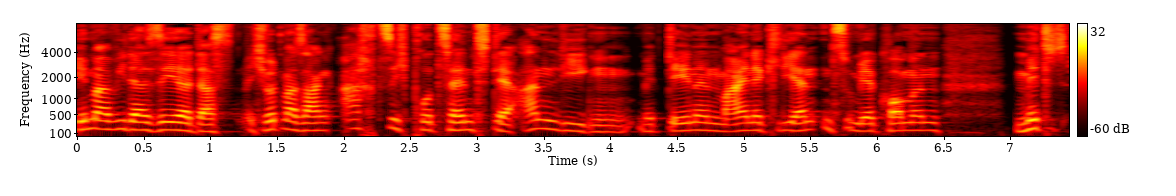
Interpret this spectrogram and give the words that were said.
immer wieder sehe, dass ich würde mal sagen, 80 Prozent der Anliegen, mit denen meine Klienten zu mir kommen, mit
